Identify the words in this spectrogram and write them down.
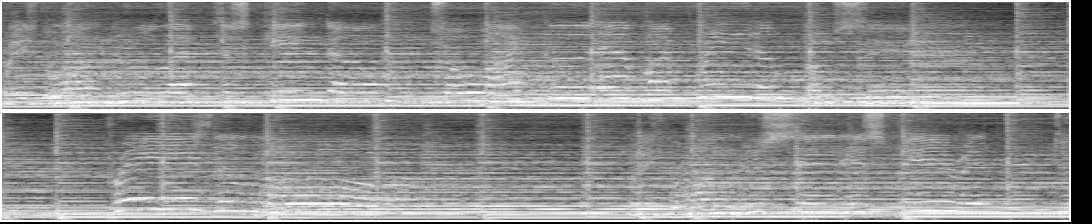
Praise the one who left his kingdom so I could have spirit to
